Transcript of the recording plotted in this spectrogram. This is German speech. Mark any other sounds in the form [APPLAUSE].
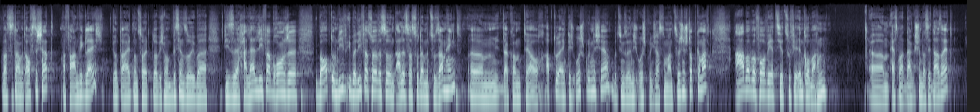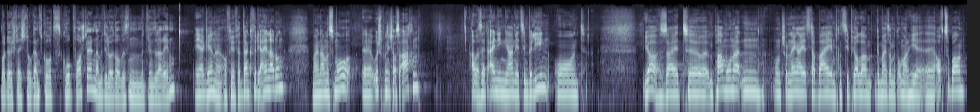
Was es damit auf sich hat, erfahren wir gleich. Wir unterhalten uns heute, glaube ich, mal ein bisschen so über diese Halal-Lieferbranche, überhaupt um Lief über Lieferservice und alles, was so damit zusammenhängt. Ähm, da kommt ja auch Abdul eigentlich ursprünglich her, beziehungsweise nicht ursprünglich, hast du mal einen Zwischenstopp gemacht. Aber bevor wir jetzt hier zu viel Intro machen, ähm, erstmal Dankeschön, dass ihr da seid. Wollt ihr euch vielleicht so ganz kurz grob vorstellen, damit die Leute auch wissen, mit wem sie da reden? Ja, gerne, auf jeden Fall. Danke für die Einladung. Mein Name ist Mo, äh, ursprünglich aus Aachen, aber seit einigen Jahren jetzt in Berlin und ja, seit äh, ein paar Monaten und schon länger jetzt dabei, im Prinzip Jolla gemeinsam mit Omar hier äh, aufzubauen.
